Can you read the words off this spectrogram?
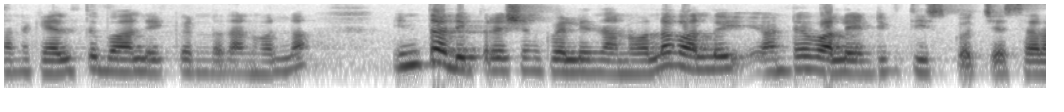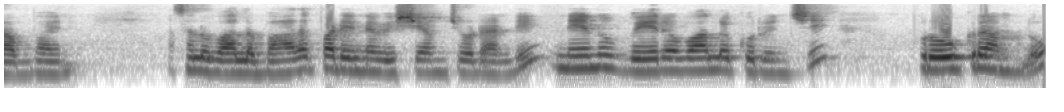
తనకి హెల్త్ బాగాలేకుండా దానివల్ల ఇంత డిప్రెషన్కి వెళ్ళిన దానివల్ల వాళ్ళు అంటే వాళ్ళ ఇంటికి తీసుకొచ్చేసారు అబ్బాయిని. అసలు వాళ్ళు బాధపడిన విషయం చూడండి. నేను వేరే వాళ్ళ గురించి ప్రోగ్రాంలో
